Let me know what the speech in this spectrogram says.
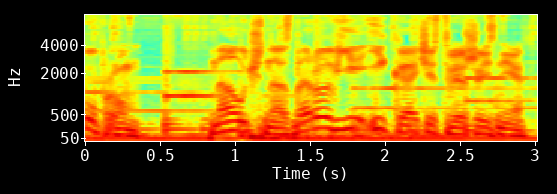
Купрум. Научное здоровье и качестве жизни.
